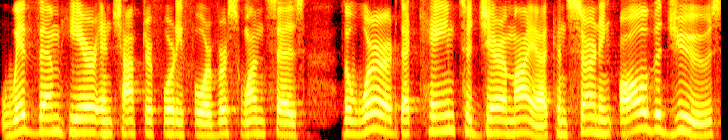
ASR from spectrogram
with them here in chapter 44. Verse 1 says, The word that came to Jeremiah concerning all the Jews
